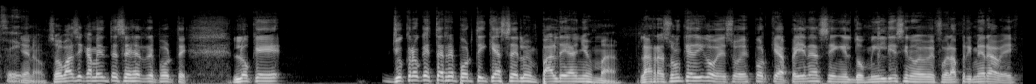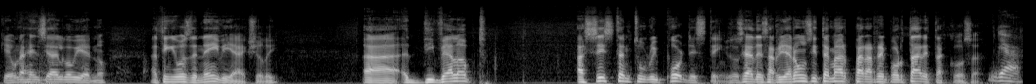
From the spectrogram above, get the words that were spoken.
Sí. You know. So, básicamente ese es el reporte. Lo que yo creo que este reporte hay que hacerlo en un par de años más. La razón que digo eso es porque apenas en el 2019 fue la primera vez que una agencia del gobierno, I think it was the Navy actually, uh, developed a system to report these things. O sea, desarrollaron un sistema para reportar estas cosas. Ya.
